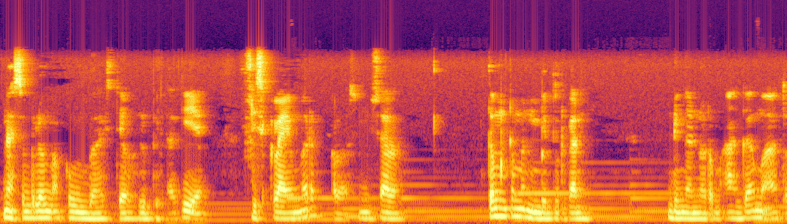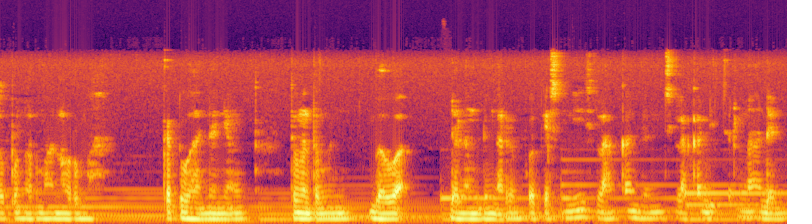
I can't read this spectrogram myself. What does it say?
Nah sebelum aku membahas jauh lebih lagi ya disclaimer kalau misal teman-teman membenturkan dengan norma agama ataupun norma-norma ketuhanan yang teman-teman bawa dalam mendengarkan podcast ini silakan dan silakan dicerna dan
